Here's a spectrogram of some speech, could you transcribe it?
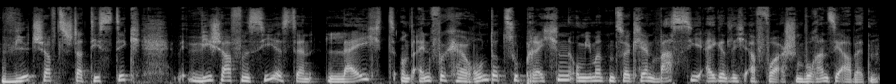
Wirtschaftsstatistik. Wie schaffen Sie es denn, leicht und einfach herunterzubrechen, um jemandem zu erklären, was Sie eigentlich erforschen, woran Sie arbeiten?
